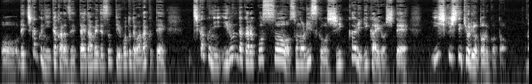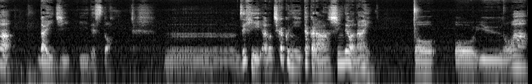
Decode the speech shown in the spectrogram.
おで、近くにいたから絶対ダメですっていうことではなくて、近くにいるんだからこそ、そのリスクをしっかり理解をして、意識して距離を取ることが大事ですと。うーんぜひ、あの、近くにいたから安心ではないというのは、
